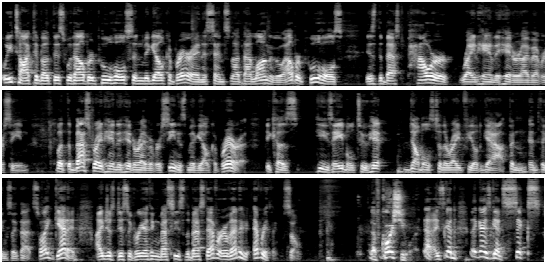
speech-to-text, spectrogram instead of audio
we talked about this with Albert Pujols and Miguel Cabrera in a sense not that long ago. Albert Pujols is the best power right-handed hitter I've ever seen, but the best right-handed hitter I've ever seen is Miguel Cabrera because he's able to hit doubles to the right field gap and, and things like that. So I get it. I just disagree. I think Messi's the best ever of any, everything. So Of course you would. yeah, he's got that guy's got six,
